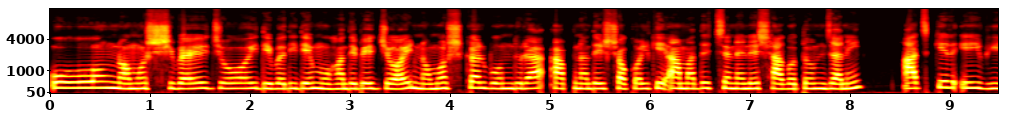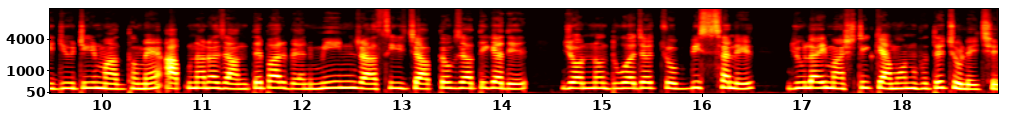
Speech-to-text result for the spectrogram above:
ওম নম শিবায়, জয় দেবাদিদেব মহাদেবের জয়। নমস্কার বন্ধুরা, আপনাদের সকলকে আমাদের চ্যানেলে স্বাগতম জানি। আজকের এই ভিডিওটির মাধ্যমে আপনারা জানতে পারবেন, মীন রাশির জাতক জাতিকাদের জন্য দু হাজার চব্বিশ সালের জুলাই মাসটি কেমন হতে চলেছে।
